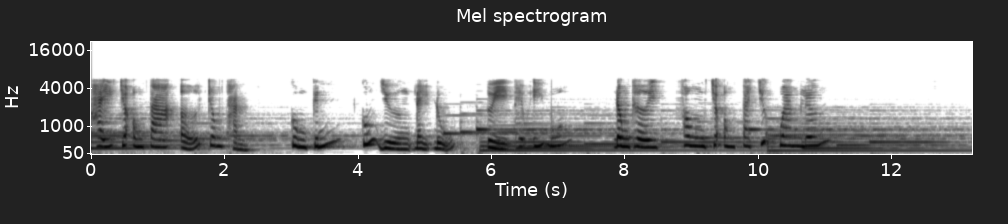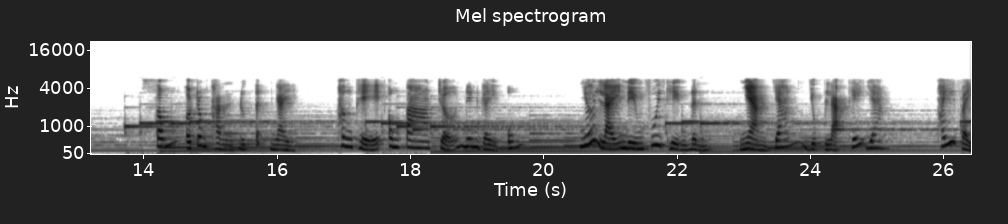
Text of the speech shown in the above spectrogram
Hãy cho ông ta ở trong thành, cung kính, cúng dường đầy đủ, tùy theo ý muốn. Đồng thời phong cho ông ta chức quan lớn. Sống ở trong thành được ít ngày, thân thể ông ta trở nên gầy ốm. Nhớ lại niềm vui thiền định, nhàm chán dục lạc thế gian. Thấy vậy,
